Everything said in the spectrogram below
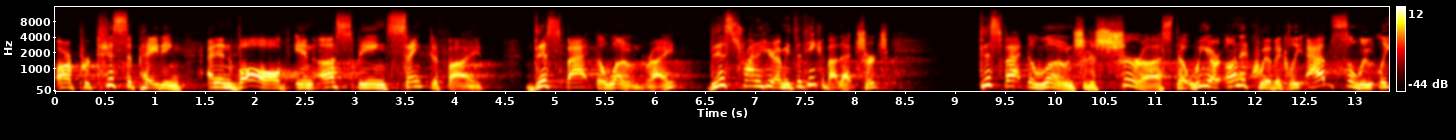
are participating and involved in us being sanctified. This fact alone, right? This right here, I mean, to think about that, church. This fact alone should assure us that we are unequivocally, absolutely,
